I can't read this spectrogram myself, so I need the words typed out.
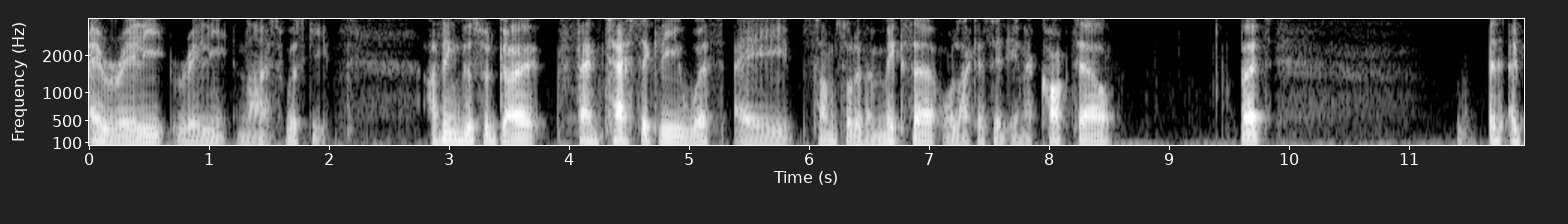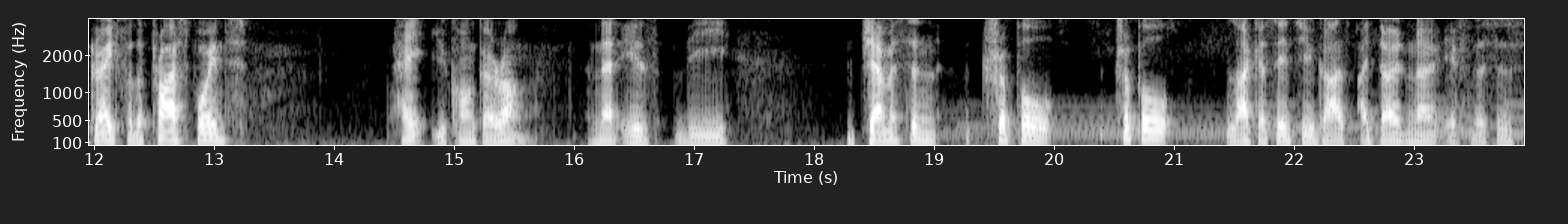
a really, really nice whiskey. I think this would go fantastically with a some sort of a mixer or like I said in a cocktail. But a, a great for the price point. Hey, you can't go wrong. And that is the Jameson triple triple like I said to you guys, I don't know if this is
